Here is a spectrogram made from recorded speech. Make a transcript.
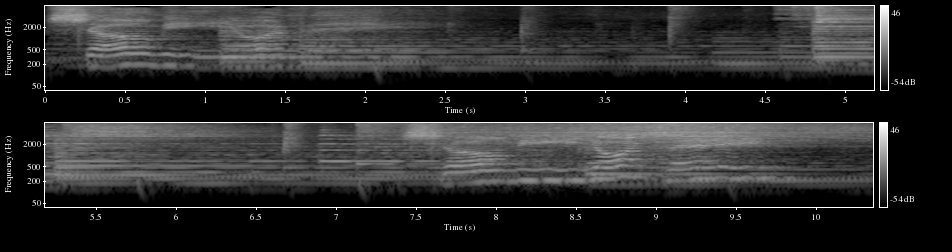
Show me your face. Show me your face.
